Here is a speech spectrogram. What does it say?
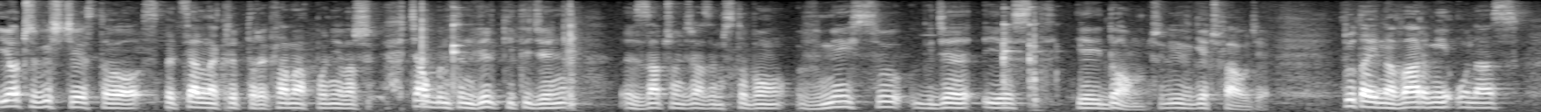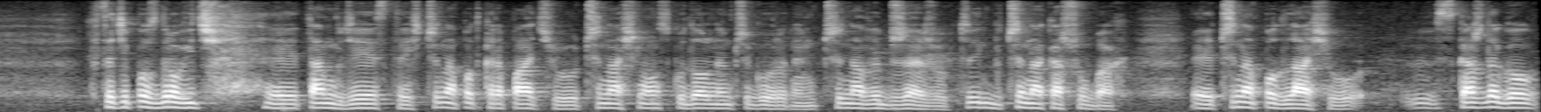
I oczywiście jest to specjalna kryptoreklama, ponieważ chciałbym ten wielki tydzień zacząć razem z Tobą w miejscu, gdzie jest jej dom, czyli w Gieczwałdzie. Tutaj na Warmii u nas chcecie pozdrowić yy, tam, gdzie jesteś, czy na Podkarpaciu, czy na Śląsku Dolnym czy Górnym, czy na Wybrzeżu, czy, czy na Kaszubach, yy, czy na Podlasiu. Z każdego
